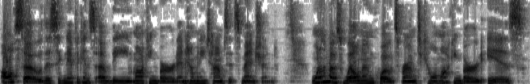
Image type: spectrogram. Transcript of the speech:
Also, the significance of the mockingbird and how many times it's mentioned. One of the most well known quotes from To Kill a Mockingbird is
